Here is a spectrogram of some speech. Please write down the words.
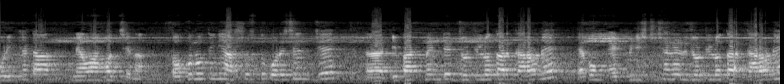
পরীক্ষাটা নেওয়া হচ্ছে না। তখনও তিনি আশ্বস্ত করেছেন যে ডিপার্টমেন্টের জটিলতার কারণে এবং অ্যাডমিনিস্ট্রেশনের জটিলতার কারণে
